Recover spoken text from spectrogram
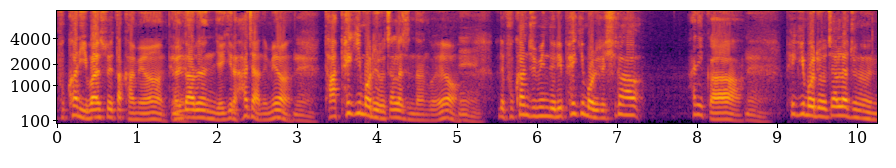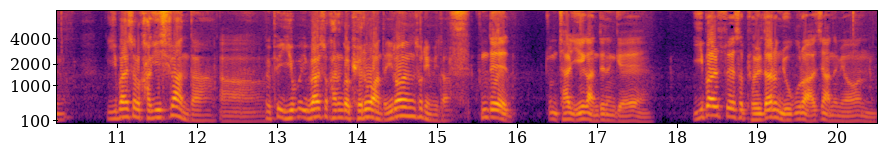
북한 이발소에 딱 가면 별다른 얘기를 하지 않으면 네. 다 폐기머리로 잘라준다는 거예요. 네. 근데 북한 주민들이 폐기머리를 싫어하니까 네. 폐기머리로 잘라주는 이발소를 가기 싫어한다. 아. 그 이- 이발소 가는 걸 괴로워한다. 이런 소리입니다. 근데 좀 잘 이해가 안 되는 게 이발소에서 별다른 요구를 하지 않으면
